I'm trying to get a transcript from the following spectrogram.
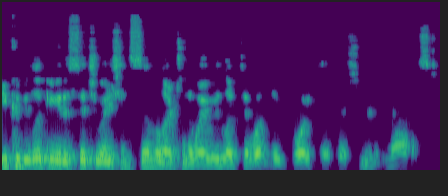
you could be looking at a situation similar to the way we looked at what Luke Voit did this year, to be honest.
